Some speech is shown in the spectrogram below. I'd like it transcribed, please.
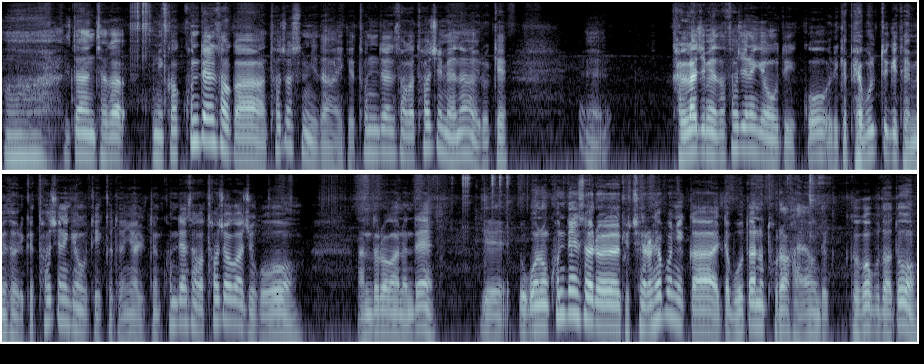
어, 일단 제가 보니까 콘덴서가 터졌습니다. 이게 콘덴서가 터지면은 이렇게 예, 갈라지면서 터지는 경우도 있고 이렇게 배불뚝이 되면서 이렇게 터지는 경우도 있거든요. 일단 콘덴서가 터져가지고 안 돌아가는데 이제 요거는 콘덴서를 교체를 해보니까 일단 모터는 돌아가요. 근데 그거보다도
